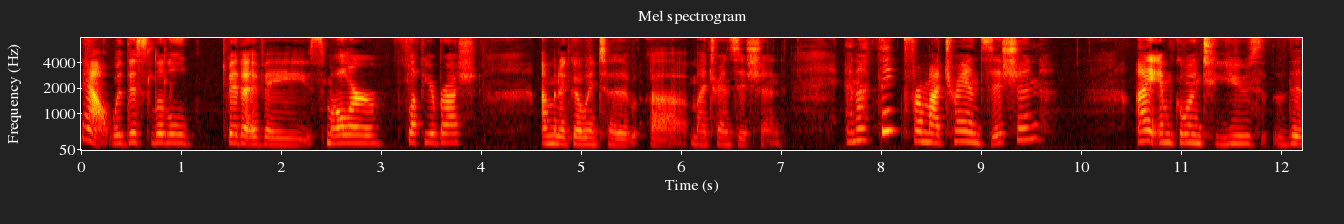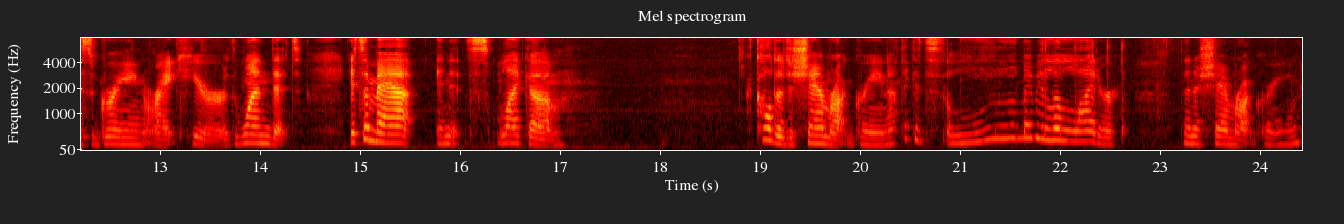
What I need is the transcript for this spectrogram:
Now, with this little bit of a smaller, fluffier brush, I'm going to go into uh, my transition. And I think for my transition, I am going to use this green right here. The one that, it's a matte, and it's like a, um, I called it a shamrock green. I think it's a maybe a little lighter than a shamrock green.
